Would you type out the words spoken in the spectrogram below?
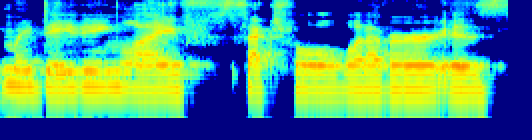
my dating life, sexual whatever is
